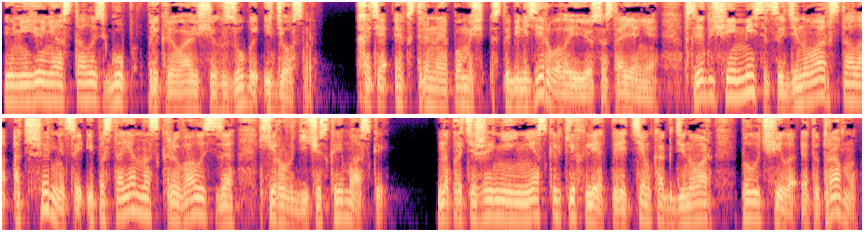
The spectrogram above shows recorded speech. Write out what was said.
и у нее не осталось губ, прикрывающих зубы и десны. Хотя экстренная помощь стабилизировала ее состояние, в следующие месяцы Динуар стала отшельницей и постоянно скрывалась за хирургической маской. На протяжении нескольких лет перед тем, как Динуар получила эту травму,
